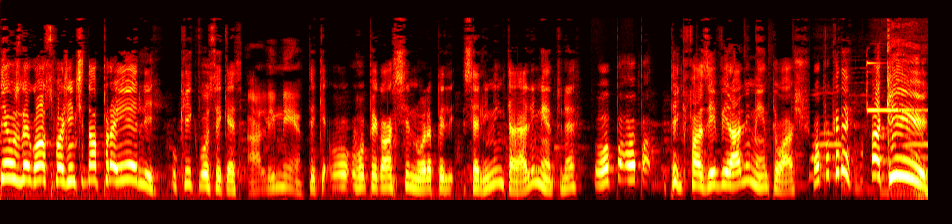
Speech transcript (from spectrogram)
Tem uns negócios pra gente dar pra ele. O que que você quer? Alimento. Que... Eu vou pegar uma cenoura pra ele se alimentar. É alimento, né? Opa, opa. Tem que fazer virar alimento, eu acho. Opa, cadê? Aqui!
